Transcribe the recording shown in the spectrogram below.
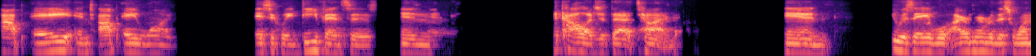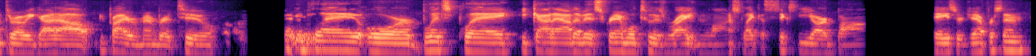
top A and top A1, basically defenses in college at that time. And he was able, I remember this one throw he got out. You probably remember it too. Second play or blitz play, he got out of it, scrambled to his right, and launched like a 60 yard bomb. Chase or Jefferson.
